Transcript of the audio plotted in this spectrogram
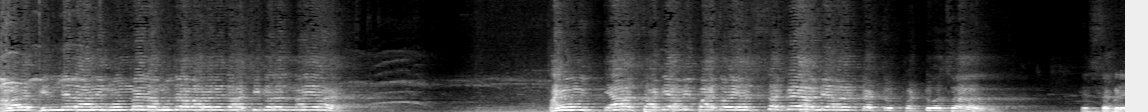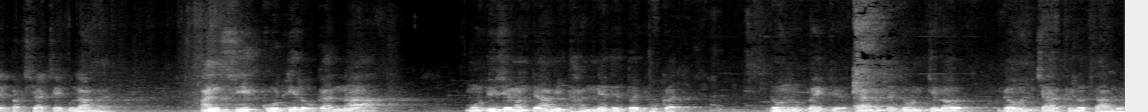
आम्हाला दिल्लीला आणि मुंबईला मुद्रा मारायला जायची गरज नाही आहे. आणि मग त्यासाठी आम्ही पाहतो हे सगळे आम्ही अळटट्टू पट्टू असल. हे सगळे पक्षाचे गुलाम आहे ऐंशी कोटी लोकांना मोदीजी म्हणते आम्ही धान्य देतोय फुकट. दोन रुपये काय म्हणते दोन किलो गहू चार किलो तांदूळ.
